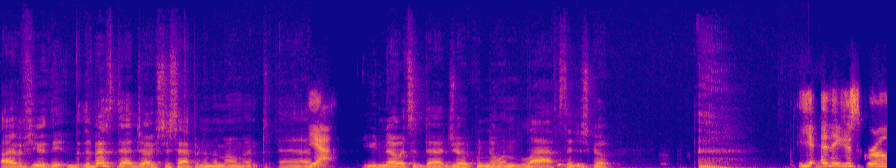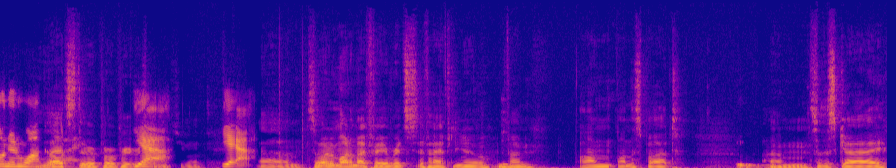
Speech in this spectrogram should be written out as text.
I have a few. of The the best dad jokes just happen in the moment, and Yeah. you know it's a dad joke when no one laughs. They just go. Yeah, and they just groan and walk away. That's away. the appropriate Yeah. response you want. yeah. Um, so one one of my favorites, if I have to, you know, if I'm on on the spot. Um, so this guy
